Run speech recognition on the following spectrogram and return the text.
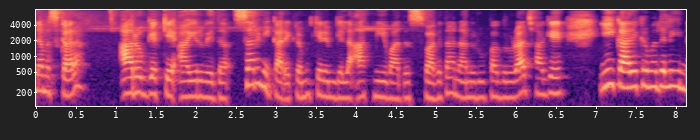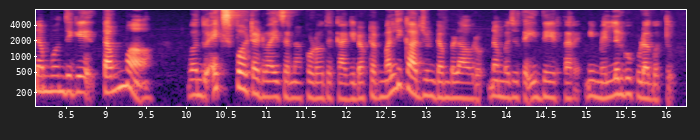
ನಮಸ್ಕಾರ. ಆರೋಗ್ಯಕ್ಕೆ ಆಯುರ್ವೇದ ಸರಣಿ ಕಾರ್ಯಕ್ರಮಕ್ಕೆ ನಿಮಗೆಲ್ಲ ಆತ್ಮೀಯವಾದ ಸ್ವಾಗತ. ನಾನು ರೂಪಾ ಗುರುರಾಜ್. ಹಾಗೆ ಈ ಕಾರ್ಯಕ್ರಮದಲ್ಲಿ ನಮ್ಮೊಂದಿಗೆ ತಮ್ಮ ಒಂದು ಎಕ್ಸ್ಪರ್ಟ್ ಅಡ್ವೈಸರ್ನ ಕೊಡೋದಕ್ಕಾಗಿ ಡಾಕ್ಟರ್ ಮಲ್ಲಿಕಾರ್ಜುನ್ ಡಂಬಳ ಅವರು ನಮ್ಮ ಜೊತೆ ಇದ್ದೇ ಇರ್ತಾರೆ. ನಿಮ್ಮೆಲ್ಲರಿಗೂ ಕೂಡ ಗೊತ್ತು.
